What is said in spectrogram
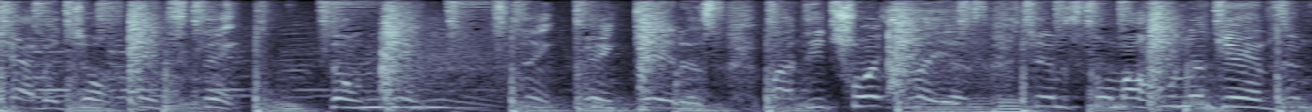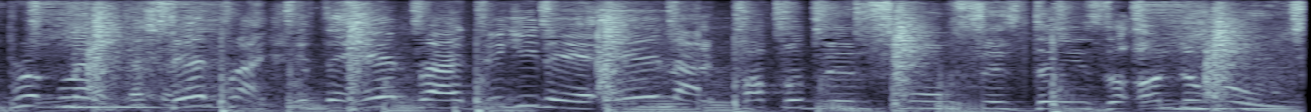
Cabbage off instinct. Don't think, stink big gators. My Detroit players. Tim's for my hooligans in Brooklyn. That's Dead right. If they head right, Biggie there, and I. Papa been smooth since days of under rules.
